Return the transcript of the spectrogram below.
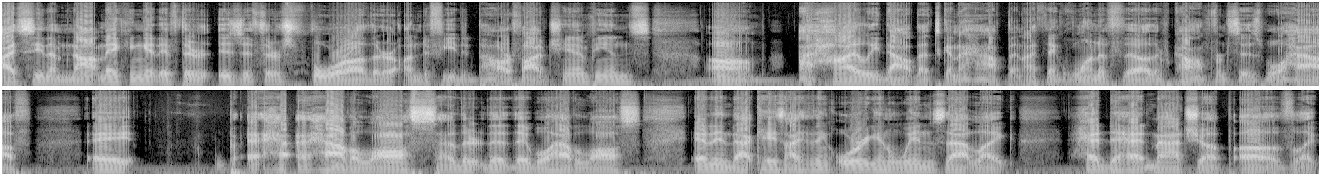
I see them not making it if there is if there's four other undefeated Power Five champions. Um, I highly doubt that's going to happen. I think one of the other conferences will have a have a loss. Uh, they they will have a loss, and in that case, I think Oregon wins that like head-to-head matchup of like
